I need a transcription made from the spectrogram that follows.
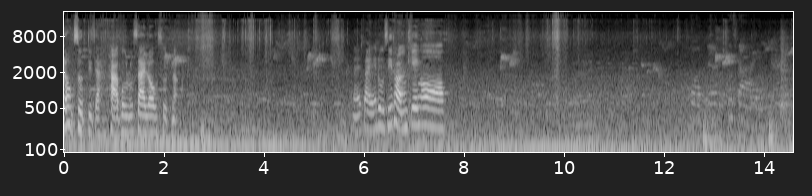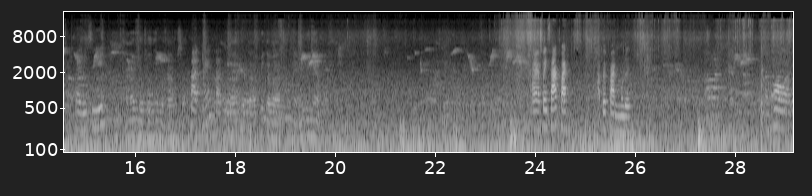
ลองสุดดิจ้ะขาเบิงลูกชายลองสุดเนาะไหนใส่ให้ดูซิถอดกางเกงออกใส่ดูซิอันนั้นมาทุ่งมาทำสัตว์ตัดไหมตัดเองไปซักไป เอาไปปั่นหมาเลยพ่อเอาไป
